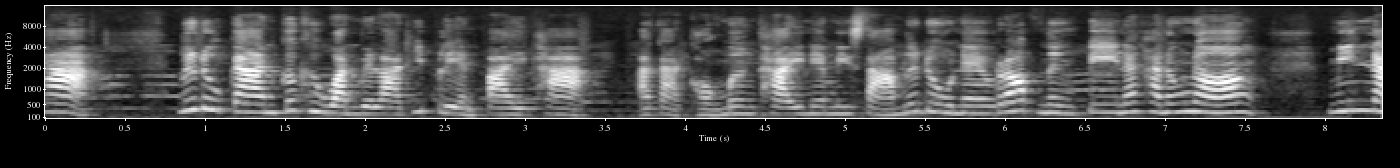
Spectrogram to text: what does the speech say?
ค่ะ ฤดูกาลก็คือวันเวลาที่เปลี่ยนไปค่ะ อากาศของเมืองไทยเนี่ยมี 3 ฤดูในรอบหนึ่งปีนะคะน้องๆ มีหน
